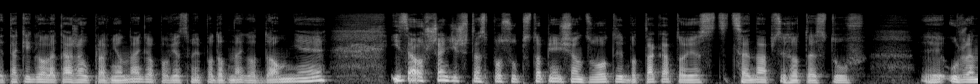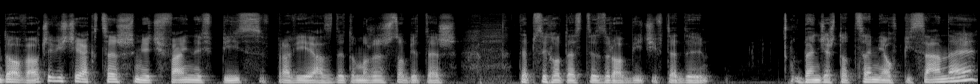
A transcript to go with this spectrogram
y, takiego lekarza uprawnionego, powiedzmy podobnego do mnie i zaoszczędzisz w ten sposób 150 zł, bo taka to jest cena psychotestów Y, urzędowa. Oczywiście jak chcesz mieć fajny wpis w prawie jazdy, to możesz sobie też te psychotesty zrobić i wtedy będziesz to C miał wpisane.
